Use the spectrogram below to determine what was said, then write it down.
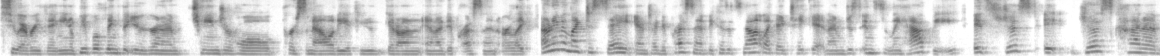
to everything. You know people think that you're going to change your whole personality if you get on an antidepressant or like i don't even like to say antidepressant because it's not like i take it and i'm just instantly happy. It's just it just kind of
